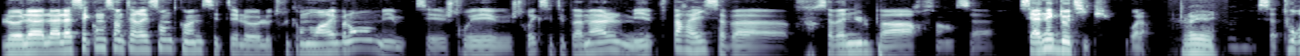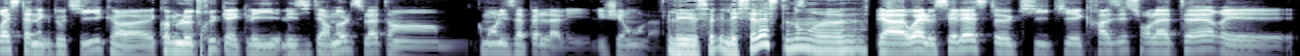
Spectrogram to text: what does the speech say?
Le, la, la, la séquence intéressante quand même, c'était le, le truc en noir et blanc, mais je trouvais, je trouvais que c'était pas mal. Mais pareil, ça va, ça va nulle part. Enfin, ça, c'est anecdotique, voilà. Oui. Ça tout reste anecdotique, euh, comme le truc avec les, les Eternals. Là, t'as un, comment on les appelle là, les, les géants là? Les, les célestes, non euh, Là, ouais, le céleste euh, qui, qui est écrasé sur la terre et,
